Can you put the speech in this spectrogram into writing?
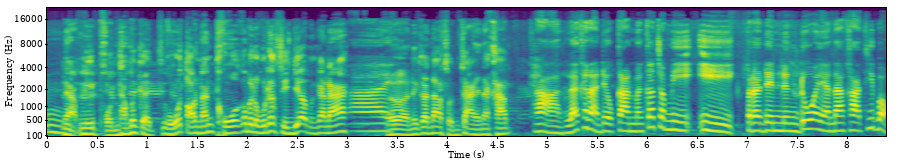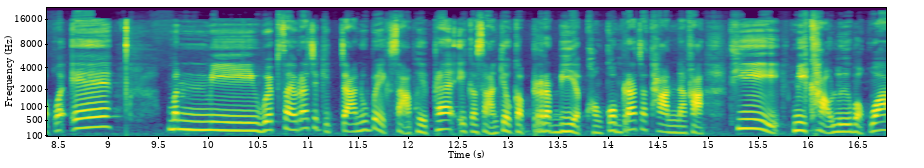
อืมเนี่ยมีผลทำให้เกิดโอ้โหตอนนั้นทัวร์ก็ไปลงคุณทักษิณเยอะเหมือนกันนะใช่ เออนี่ก็น่าสนใจนะครับ ค่ะ และขณะเดียวกันมันก็จะมีอีกประเด็นหนึ่งด้วยอะนะคะ ที่บอกว่าเอ๊ะ มันมีเว็บไซต์ราชกิจจานุเบกษาเผยแพร่เอกสารเกี่ยวกับระเบียบของกรมราชทัณฑ์นะคะ ที่มีข่าวลือบอกว่า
